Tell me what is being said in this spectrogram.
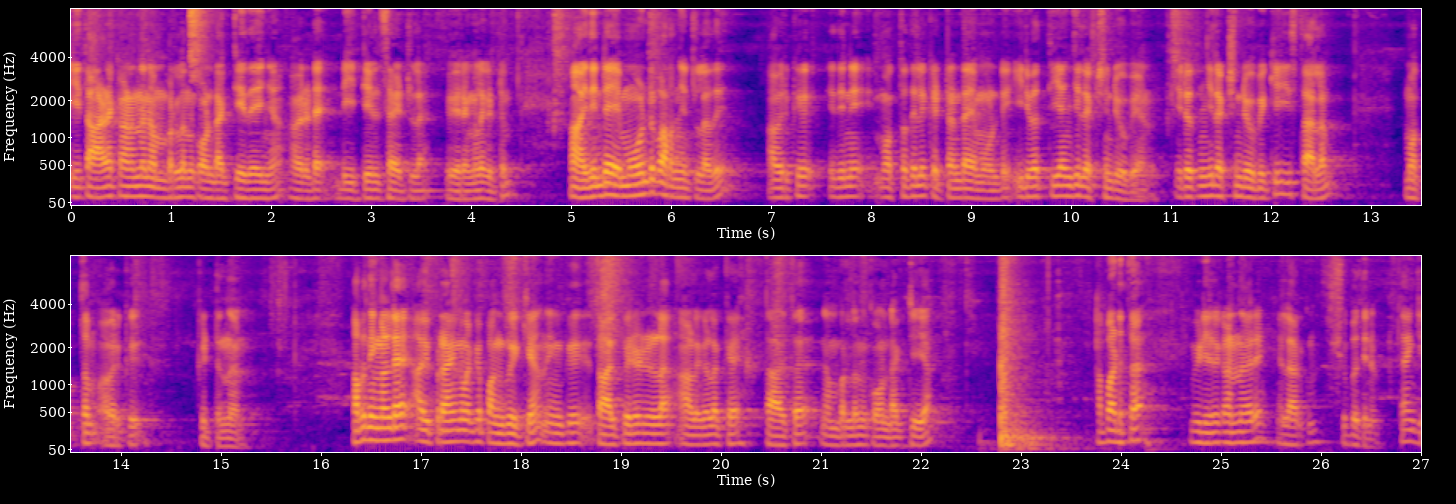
ഈ താഴെ കാണുന്ന നമ്പറിൽ ഒന്ന് കോൺടാക്ട് ചെയ്ത് കഴിഞ്ഞാൽ അവരുടെ ഡീറ്റെയിൽസ് ആയിട്ടുള്ള വിവരങ്ങൾ കിട്ടും. ആ ഇതിന്റെ എമൗണ്ട് പറഞ്ഞിട്ടുള്ളത് അവർക്ക് ഇതിന് മൊത്തത്തിൽ കിട്ടേണ്ട എമൗണ്ട് ഇരുപത്തിയഞ്ച് ലക്ഷം രൂപയാണ്. ഇരുപത്തഞ്ച് ലക്ഷം രൂപയ്ക്ക് ഈ സ്ഥലം മൊത്തം അവർക്ക് കിട്ടുന്നതാണ്. അപ്പോൾ നിങ്ങളുടെ അഭിപ്രായങ്ങളൊക്കെ പങ്കുവയ്ക്കുക. നിങ്ങൾക്ക് താല്പര്യമുള്ള ആളുകളൊക്കെ താഴത്തെ നമ്പറിലൊന്ന് കോൺടാക്റ്റ് ചെയ്യുക അപ്പോൾ അടുത്ത വീഡിയോയിൽ കാണുന്നവരെ എല്ലാവർക്കും ശുഭദിനം. താങ്ക്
